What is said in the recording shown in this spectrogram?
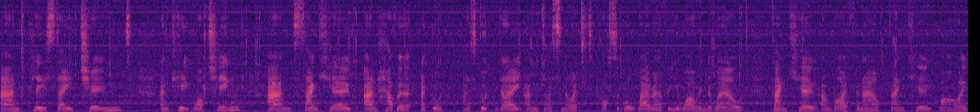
And please stay tuned and keep watching and thank you and have a, a good as good day and as night as possible wherever you are in the world thank you and bye for now. Thank you bye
